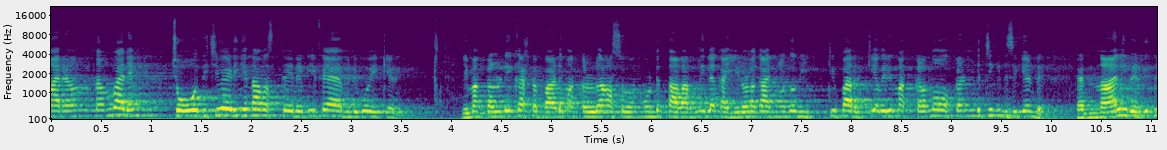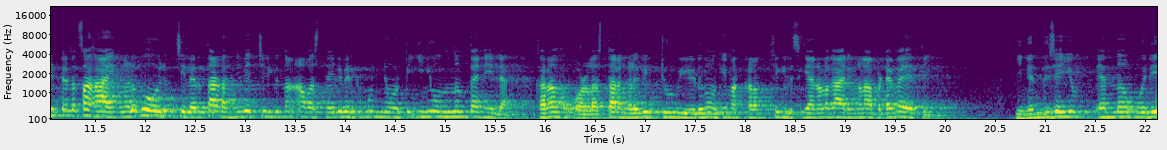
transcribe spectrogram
മരണം വരെ ചോദിച്ചു മേടിക്കേണ്ട അവസ്ഥയിലേക്ക് ഈ ഫാമിലി പോയിക്കാണ്. ഈ മക്കളുടെ ഈ കഷ്ടപ്പാട് മക്കളുടെ അസുഖം കൊണ്ട് തളർന്നില്ല കയ്യിലുള്ള കാര്യങ്ങളൊക്കെ വിറ്റ് പറക്കി അവർ മക്കളെ നോക്കണ്ട് ചികിത്സിക്കുന്നുണ്ട് എന്നാൽ ഇവർക്ക് കിട്ടേണ്ട സഹായങ്ങൾ പോലും ചിലർ തടഞ്ഞു വെച്ചിരിക്കുന്ന അവസ്ഥയിൽ ഇവർക്ക് മുന്നോട്ട് ഇനി ഒന്നും തന്നെയില്ല. കാരണം ഉള്ള സ്ഥലങ്ങൾ വിറ്റു വീട് നോക്കി മക്കളെ ചികിത്സിക്കാനുള്ള കാര്യങ്ങൾ അവിടെ വരെ എത്തി. ഇനി എന്ത് ചെയ്യും എന്ന ഒരു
